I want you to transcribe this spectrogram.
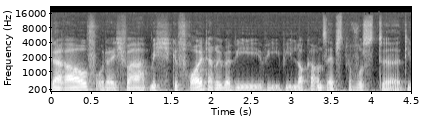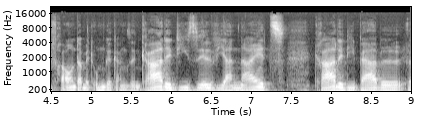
darauf oder ich war, habe mich gefreut darüber, wie, wie, wie locker und selbstbewusst äh, die Frauen damit umgegangen sind. Gerade die Sylvia Neitz, gerade die Bärbel äh,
